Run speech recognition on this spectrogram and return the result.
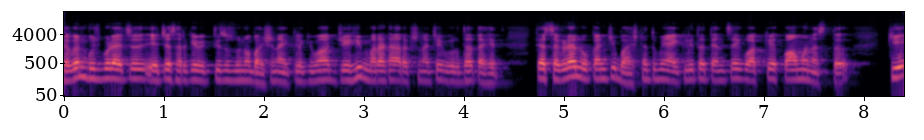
छगन भुजबळ याचं याच्यासारख्या व्यक्तीचं जुनं भाषण ऐकलं किंवा जेही मराठा आरक्षणाच्या विरोधात आहेत त्या सगळ्या लोकांची भाषणं तुम्ही ऐकली तर त्यांचं एक वाक्य कॉमन असतं की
